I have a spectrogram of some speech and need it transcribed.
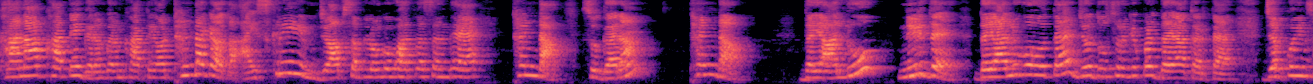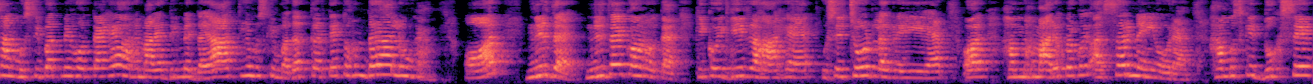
खाना आप खाते हैं, गरम गरम खाते हैं। और ठंडा क्या होता है? आइसक्रीम, जो आप सब लोगों को बहुत पसंद है, ठंडा। सो गरम, ठंडा। दयालु निर्दय, दयालु वो होता है जो दूसरों के ऊपर दया करता है। जब कोई इंसान मुसीबत में होता है और हमारे दिल में दया आती है, हम उसकी मदद करते हैं तो हम दयालु हैं। और निर्दय निर्दय कौन होता है? कि कोई गिर रहा है, उसे चोट लग रही है, और हम, हमारे ऊपर कोई असर नहीं हो रहा है। हम उसके दुख से,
